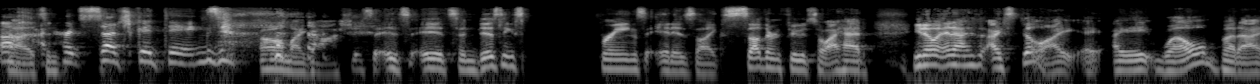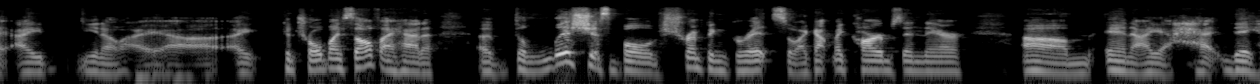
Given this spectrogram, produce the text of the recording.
Oh, uh, I've in, heard such good things. oh my gosh, it's it's it's in Disney Springs. It is like Southern food. So I had, you know, and I I still I I, ate well, but I I you know I uh, I controlled myself. I had a, a delicious bowl of shrimp and grits, so I got my carbs in there. Um, and I had they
